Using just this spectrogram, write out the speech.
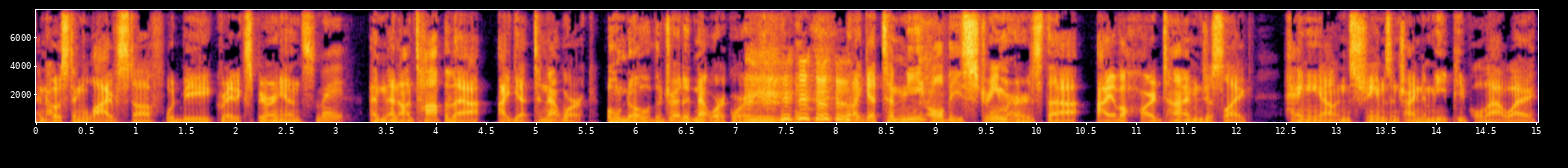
and hosting live stuff would be great experience. right. And then on top of that, I get to network. Oh no, the dreaded network word. but I get to meet all these streamers that I have a hard time just like hanging out in streams and trying to meet people that way.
